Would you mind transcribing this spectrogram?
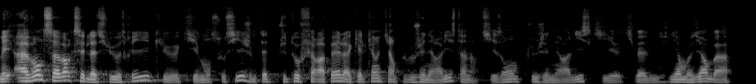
Mais avant de savoir que c'est de la tuyauterie qui est mon souci, je vais peut-être plutôt faire appel à quelqu'un qui est un peu plus généraliste, un artisan plus généraliste qui, va venir me dire bah,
